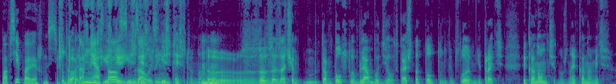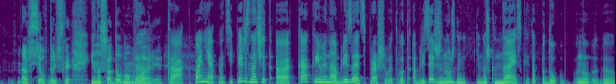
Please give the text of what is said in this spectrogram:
по всей поверхности, чтобы да, там не осталось естественно, естественно. Угу. Да, зачем там толстую блямбу делать? Конечно, тон, тонким слоем не тратьте, экономьте. Нужно экономить на всем, в том числе и на садовом да. варе. Так, понятно. Теперь, значит, а как именно обрезать? Спрашивают. Вот обрезать же нужно немножко наискось, да, поду... ну, э,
